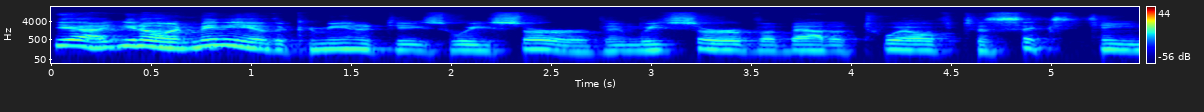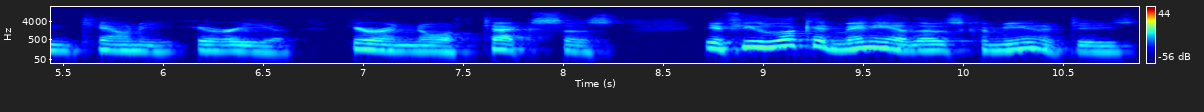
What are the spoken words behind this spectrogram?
Yeah, you know, in many of the communities we serve, and we serve about a 12 to 16 county area here in North Texas, if you look at many of those communities,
